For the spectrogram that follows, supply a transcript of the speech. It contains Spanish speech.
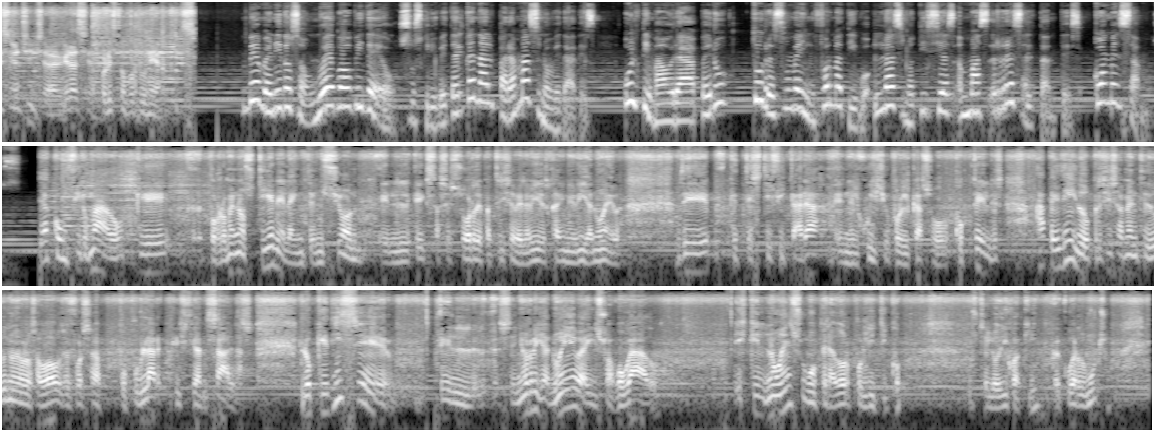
noches, señor Chincha. Gracias por esta oportunidad. Bienvenidos a un nuevo video. Suscríbete al canal para más novedades. Última hora Perú, tu resumen informativo, las noticias más resaltantes. Comenzamos. Se ha confirmado que por lo menos tiene la intención el ex asesor de Patricia Benavides, Jaime Villanueva, de que testificará en el juicio por el caso Cocteles. Ha pedido precisamente de uno de los abogados de Fuerza Popular, Cristian Salas. Lo que dice el señor Villanueva y su abogado es que él no es un operador político, usted lo dijo aquí, recuerdo mucho,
